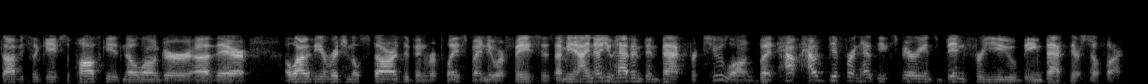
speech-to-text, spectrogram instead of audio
Obviously, Gabe Sapolsky is no longer uh, there. A lot of the original stars have been replaced by newer faces. I mean, I know you haven't been back for too long, but how how different has the experience been for you being back there so far?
